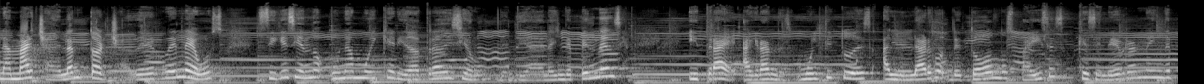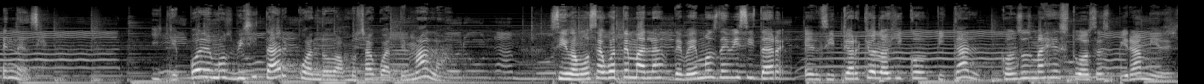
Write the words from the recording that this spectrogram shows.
La marcha de la antorcha de relevos sigue siendo una muy querida tradición del Día de la Independencia y trae a grandes multitudes a lo largo de todos los países que celebran la independencia. ¿Y qué podemos visitar cuando vamos a Guatemala? Si vamos a Guatemala, debemos de visitar el sitio arqueológico Tikal, con sus majestuosas pirámides.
